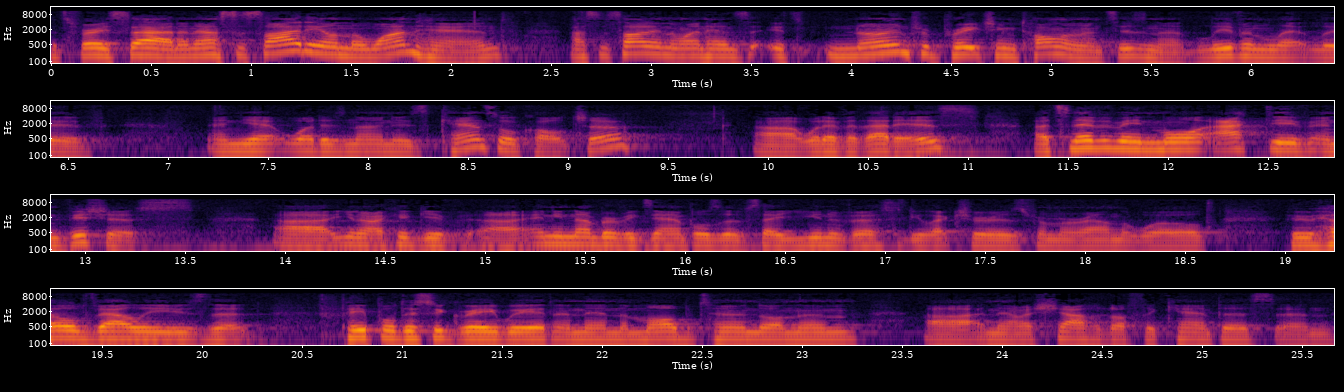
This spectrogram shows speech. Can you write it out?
It's very sad. And our society, on the one hand, our society, on the one hand, it's known for preaching tolerance, isn't it? Live and let live. And yet, what is known as cancel culture, uh, whatever that is, it's never been more active and vicious. Uh, you know, I could give uh, any number of examples of, say, university lecturers from around the world who held values that people disagree with, and then the mob turned on them, uh, and they were shouted off the campus, and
